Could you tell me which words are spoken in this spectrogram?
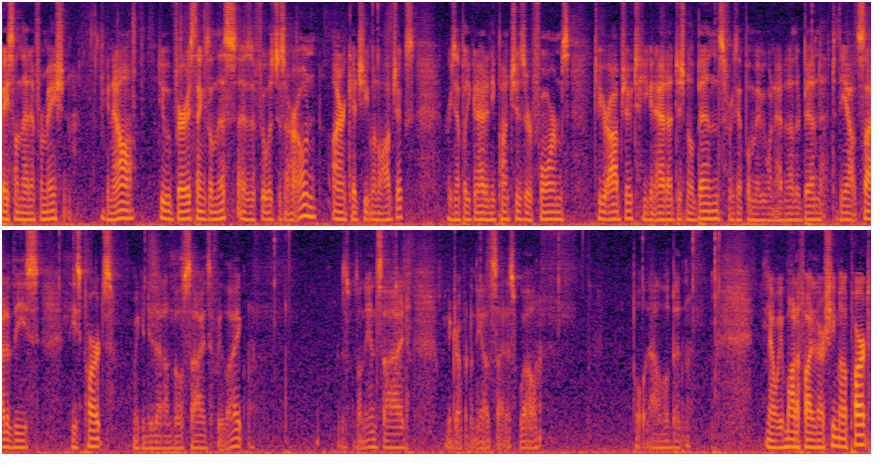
based on that information. You can now do various things on this as if it was just our own IronCAD sheet metal objects. For example, you can add any punches or forms to your object. You can add additional bends. For example, maybe we want to add another bend to the outside of these these parts. We can do that on both sides if we like. This one's on the inside. We can drop it on the outside as well. Pull it out a little bit. Now we've modified our sheet metal part.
